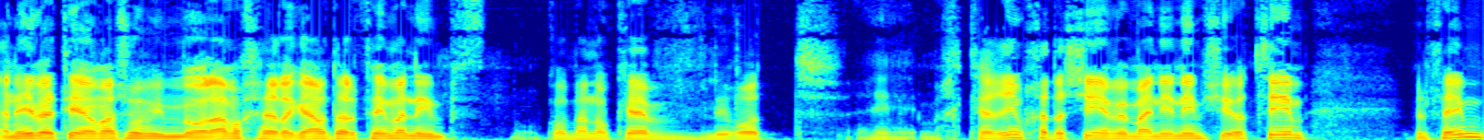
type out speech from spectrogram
אני הבאתי משהו מעולם אחר לגמרי, לפעמים אני כל הזמן עוקב לראות מחקרים חדשים ומעניינים שיוצאים. ולפעמים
